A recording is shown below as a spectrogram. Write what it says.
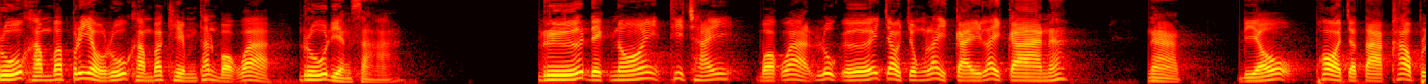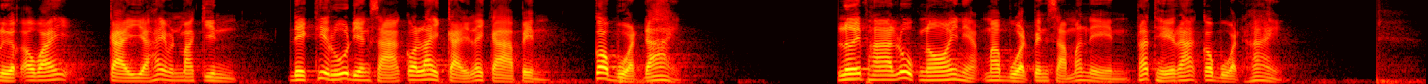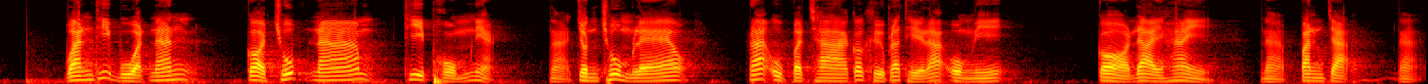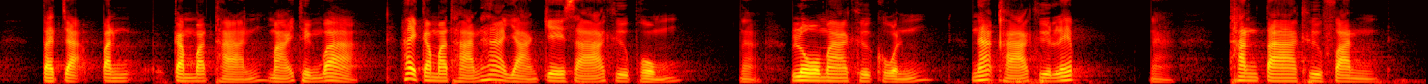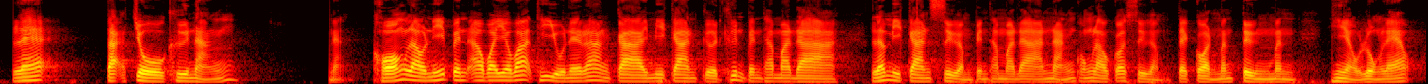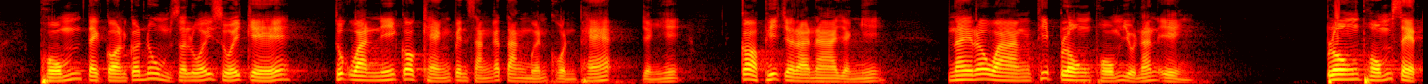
รู้คำว่าเปรี้ยว รู้คำว่าเค็ม ท่านบอกว่ารู้เดียงสา หรือเด็กน้อยที่ใช้บอกว่าลูกเอ๋ยเจ้าจงไล่ไก่ไล่กานะนะเดี๋ยวพ่อจะตากข้าวเปลือกเอาไว้ ไก่อย่าให้มันมากิน เด็กที่รู้เดียงสาก็ไล่ไก่ไล่กาเป็น ก็บวชได้ เลยพาลูกน้อยเนี่ยมาบวชเป็นสามเณรพระเถระก็บวชให้ วันที่บวชนั้นก็ชุบน้ำที่ผมเนี่ยนะจนชุ่มแล้ว พระอุปชาก็คือพระเถระองค์นี้ ก็ได้ให้นะปัญจะนะตจะปัญ กรรมฐานหมายถึงว่าให้กรรมฐานห้าอย่างเกษาคือผมนะโลมาคือขนหน้าขาคือเล็บนะทันตาคือฟัน และตะโจคือหนังนะของเหล่านี้เป็นอวัยวะที่อยู่ในร่างกายมีการเกิดขึ้นเป็นธรรมดา แล้วมีการเสื่อมเป็นธรรมดาหนังของเราก็เสื่อม แต่ก่อนมันตึงมันเหี่ยวลงแล้ว ผมแต่ก่อนก็นุ่มสลวยสวยเก๋ ทุกวันนี้ก็แข็งเป็นสังกตังเหมือนขนแพะอย่างนี้ ก็พิจารณาอย่างนี้ ในระหว่างที่ปลงผมอยู่นั่นเอง ปลงผมเสร็จ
